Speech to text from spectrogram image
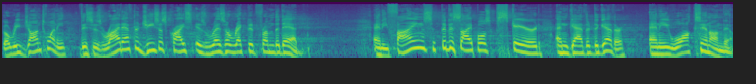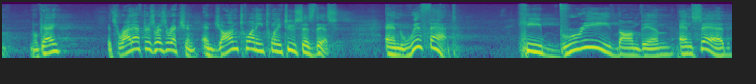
go read John 20. This is right after Jesus Christ is resurrected from the dead and he finds the disciples scared and gathered together, and he walks in on them. Okay? It's right after his resurrection. And John 20, 22 says this And with that, he breathed on them and said,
